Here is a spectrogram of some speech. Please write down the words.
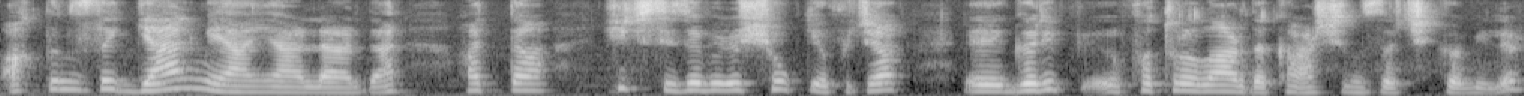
aklınıza gelmeyen yerlerden hatta hiç size böyle şok yapacak e, garip e, faturalar da karşınıza çıkabilir.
